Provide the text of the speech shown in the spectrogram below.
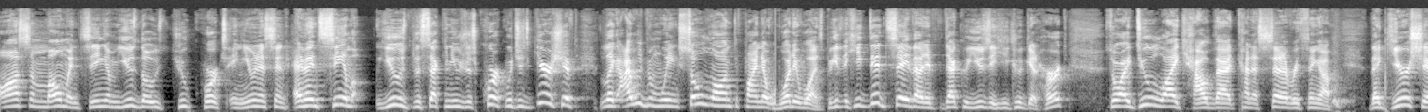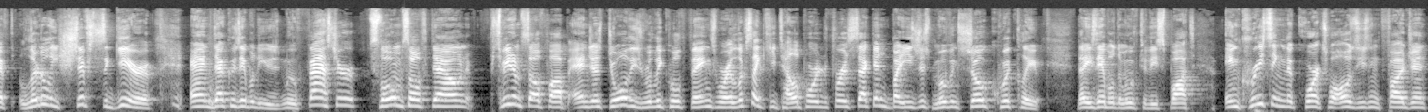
awesome moment, seeing him use those two quirks in unison, and then see him use the second user's quirk, which is Gear Shift. Like I've been waiting so long to find out what it was, because he did say that if Deku used it, he could get hurt. So I do like how that kind of set everything up. That gear shift literally shifts the gear, and Deku's able to use move faster, slow himself down, speed himself up, and just do all these really cool things where it looks like he teleported for a second, but he's just moving so quickly that he's able to move to these spots, increasing the quirks while always using Fajin.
